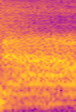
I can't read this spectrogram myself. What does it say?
tonight.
